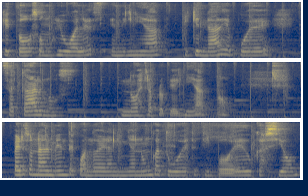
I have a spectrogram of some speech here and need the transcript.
que todos somos iguales en dignidad y que nadie puede sacarnos nuestra propia dignidad, ¿no? Personalmente cuando era niña nunca tuve este tipo de educación.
